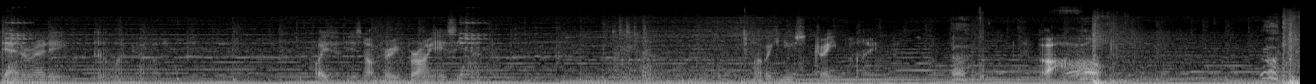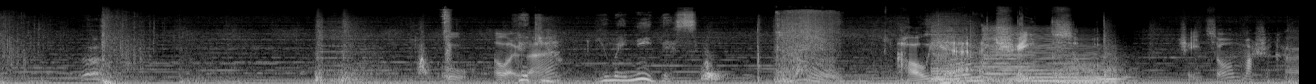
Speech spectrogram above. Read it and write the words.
dead already? Oh my god. He's, not very bright, is he? Well, we can use drain pipe. Oh. Ooh, hello Thank there. you. You may need this. Oh yeah, a chainsaw. Chainsaw massacre.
